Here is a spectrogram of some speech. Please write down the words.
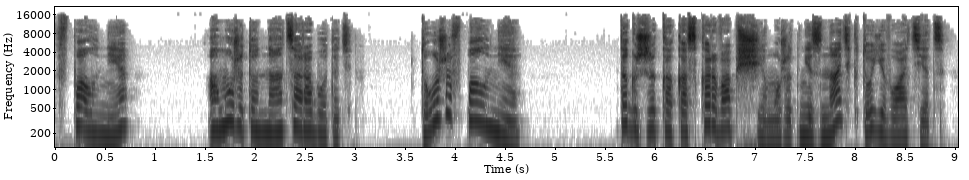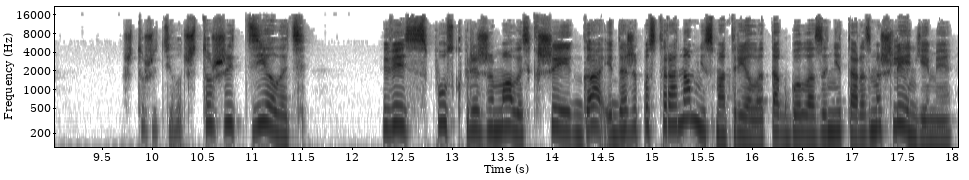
Вполне. А может он на отца работать? Тоже вполне. Так же, как Оскар вообще может не знать, кто его отец. Что же делать, что же делать? Весь спуск прижималась к шее Га и даже по сторонам не смотрела, так была занята размышлениями.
